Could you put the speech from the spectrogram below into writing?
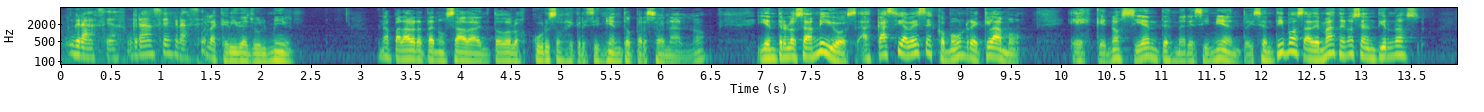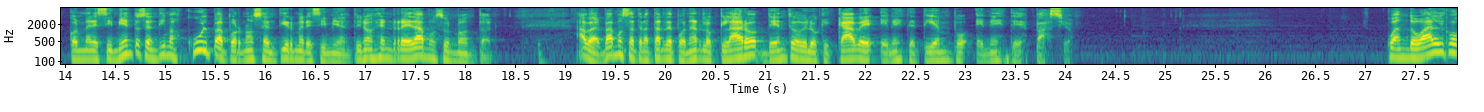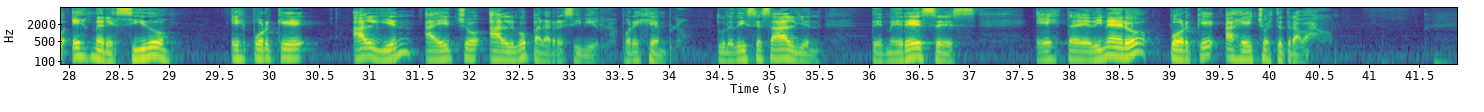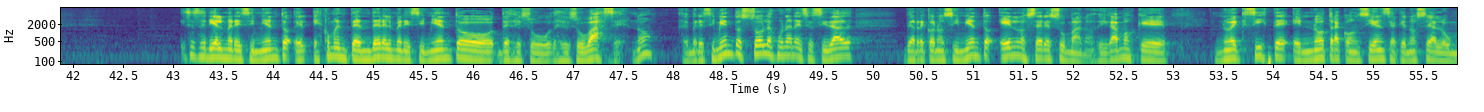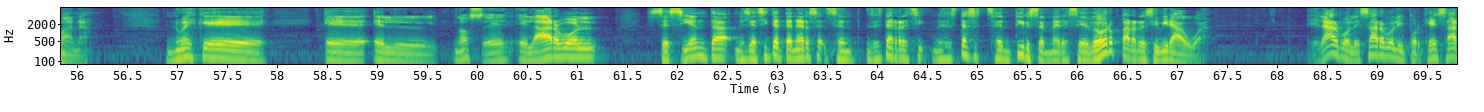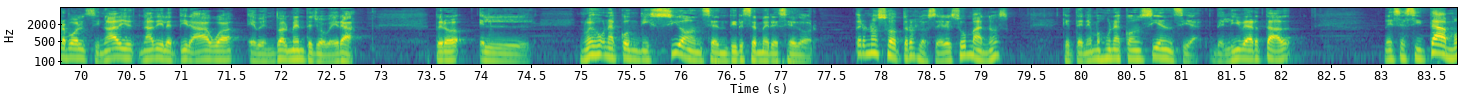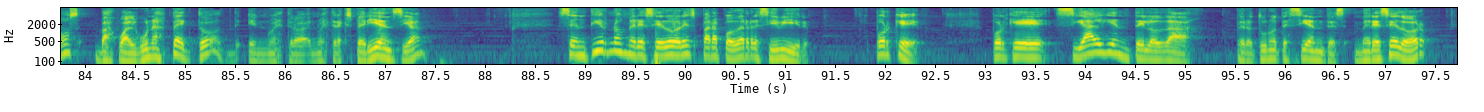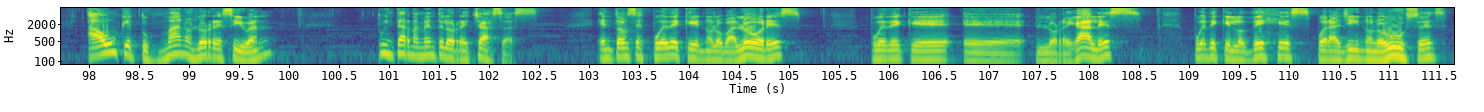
Gracias, gracias, gracias. Hola querida Yulmir. Una palabra tan usada en todos los cursos de crecimiento personal, ¿no? Y entre los amigos, casi a veces como un reclamo, es que no sientes merecimiento. Y sentimos, además de no sentirnos con merecimiento, sentimos culpa por no sentir merecimiento y nos enredamos un montón. A ver, vamos a tratar de ponerlo claro dentro de lo que cabe en este tiempo, en este espacio. Cuando algo es merecido es porque alguien ha hecho algo para recibirlo. Por ejemplo, tú le dices a alguien, te mereces este dinero porque has hecho este trabajo. Ese sería el merecimiento, es como entender el merecimiento desde su, desde su base, ¿no? El merecimiento solo es una necesidad de reconocimiento en los seres humanos. Digamos que no existe en otra conciencia que no sea la humana. No es que eh, el, no sé, el árbol se sienta, necesita, tener, necesita, sentirse merecedor para recibir agua. El árbol es árbol y porque es árbol, si nadie, nadie le tira agua, eventualmente lloverá. Pero no es una condición sentirse merecedor. Pero nosotros, los seres humanos, que tenemos una conciencia de libertad, necesitamos, bajo algún aspecto, en nuestra, en nuestra experiencia, sentirnos merecedores para poder recibir ¿Por qué? Porque si alguien te lo da, pero tú no te sientes merecedor, aunque tus manos lo reciban, tú internamente lo rechazas. Entonces puede que no lo valores, puede que eh, lo regales, puede que lo dejes por allí y no lo uses,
